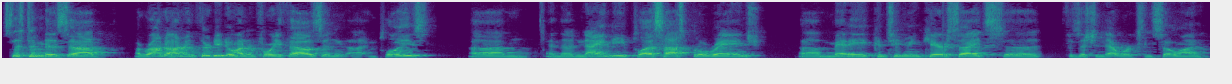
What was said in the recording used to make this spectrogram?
system is uh, around 130 to 140,000 uh, employees um, in the 90 plus hospital range, uh, many continuing care sites, uh, physician networks, and so on.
